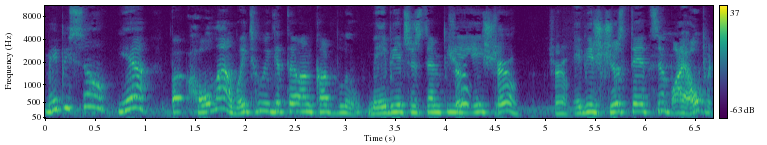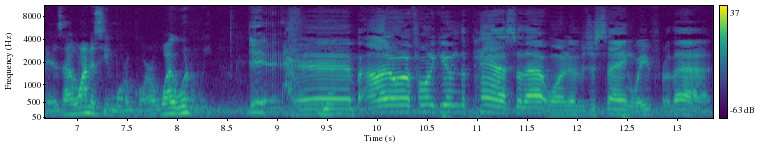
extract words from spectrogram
Maybe so, yeah. But hold on, wait till we get the uncut blue. Maybe it's just MPAA shit. true, true. Maybe it's just that simple. I hope it is. I want to see more gore. Why wouldn't we? Yeah. Yeah, but I don't know if I want to give him the pass for that one. Of just saying, wait for that.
